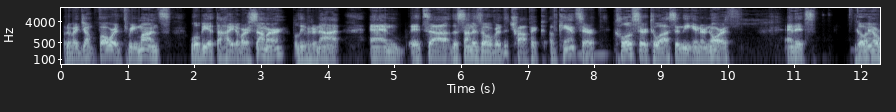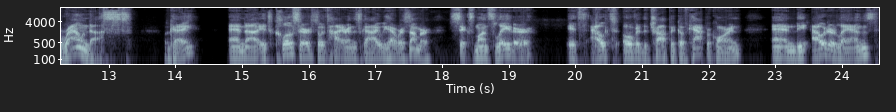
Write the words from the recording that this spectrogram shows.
But if I jump forward three months, we'll be at the height of our summer, believe it or not. And it's, uh, the sun is over the Tropic of Cancer, closer to us in the inner north. And it's going around us. Okay. And uh, it's closer, so it's higher in the sky. We have our summer. Six months later, it's out over the Tropic of Capricorn, and the outer lands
